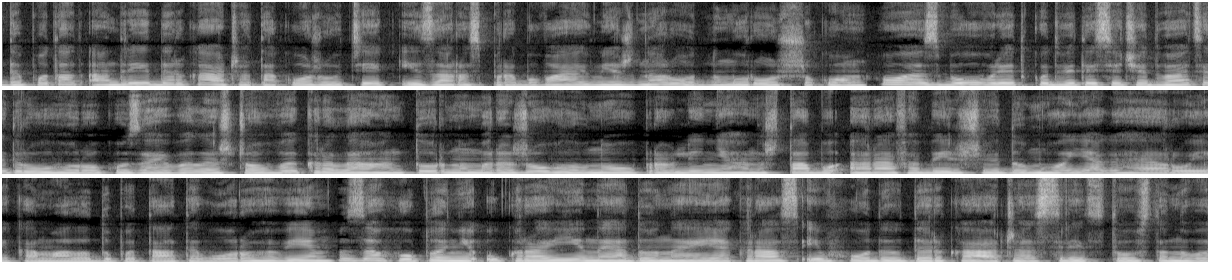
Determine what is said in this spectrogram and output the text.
Депутат Андрій Деркач також утік і зараз перебуває в міжнародному розшуку. У СБУ влітку 2022 року заявили, що викрили агентурну мережу головного управління генштабу РФ, більш відомого як ГРУ, яка мала допитати ворогові в захопленні України. До неї якраз і входив Деркач. Слідство встановило,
